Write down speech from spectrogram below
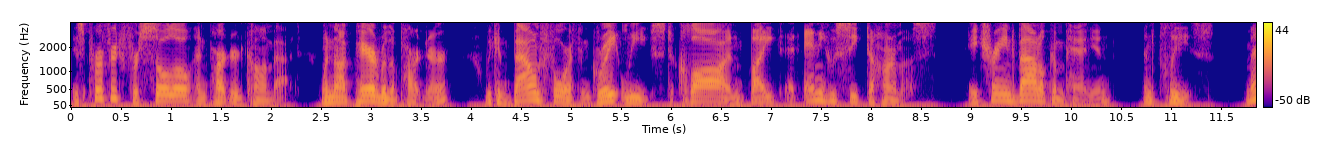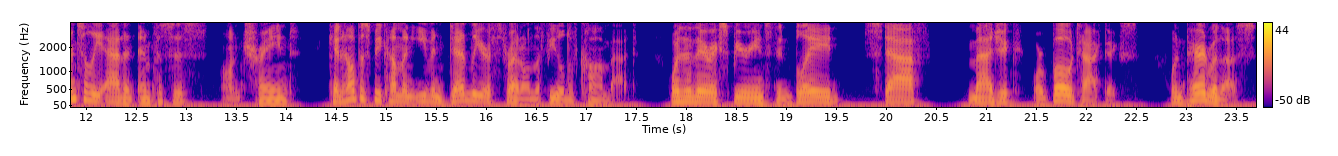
is perfect for solo and partnered combat. When not paired with a partner, we can bound forth in great leaps to claw and bite at any who seek to harm us. A trained battle companion, and please, mentally add an emphasis on trained can help us become an even deadlier threat on the field of combat. Whether they're experienced in blade, staff, magic, or bow tactics, when paired with us,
